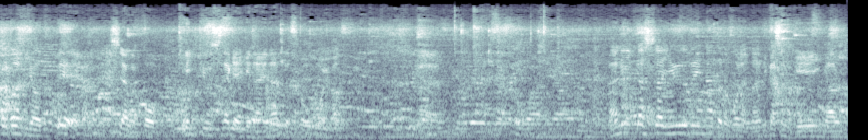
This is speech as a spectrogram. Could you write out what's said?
くことによって記者がこう研究しなきゃいけないなってそう思います。何かしら有名になったところには何かしら原因があるな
